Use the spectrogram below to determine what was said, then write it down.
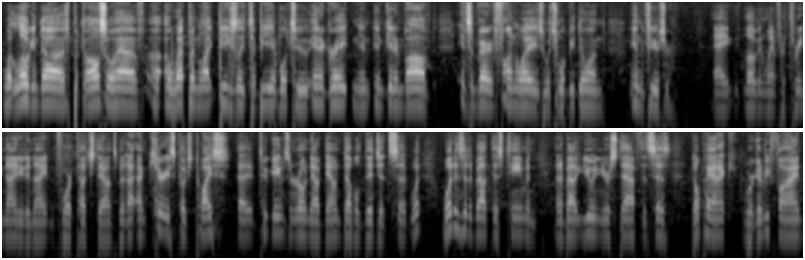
what Logan does, but to also have a, a weapon like Peasley to be able to integrate and, and get involved in some very fun ways, which we'll be doing in the future. Hey, Logan went for 390 tonight and four touchdowns. But I, am curious, Coach, twice, uh, two games in a row now, down double digits. Uh, what what is it about this team and, and about you and your staff that says, don't panic, we're going to be fine?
